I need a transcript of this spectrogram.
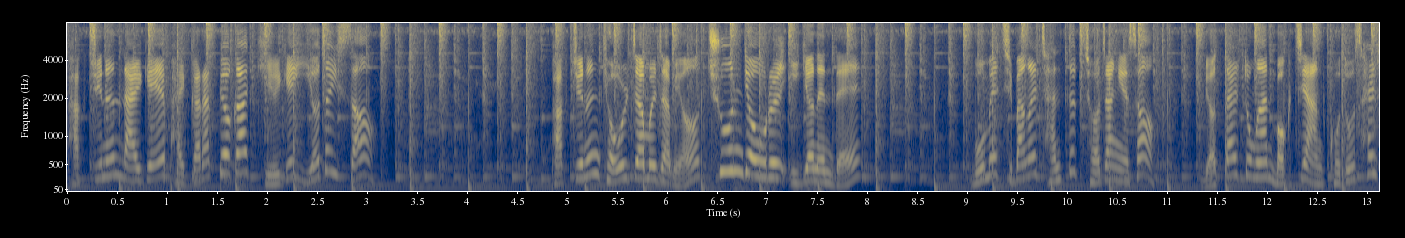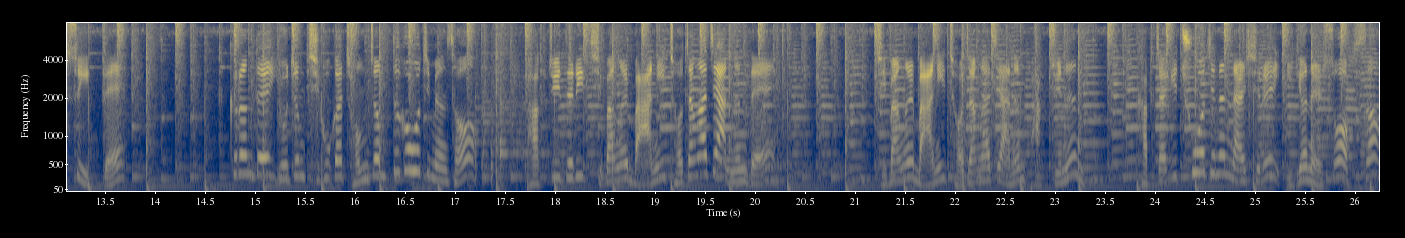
박쥐는 날개에 발가락 뼈가 길게 이어져 있어. 박쥐는 겨울잠을 자며 추운 겨울을 이겨낸대. 몸에 지방을 잔뜩 저장해서 몇 달 동안 먹지 않고도 살 수 있대. 그런데 요즘 지구가 점점 뜨거워지면서 박쥐들이 지방을 많이 저장하지 않는데 지방을 많이 저장하지 않은 박쥐는 갑자기 추워지는 날씨를 이겨낼 수 없어.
